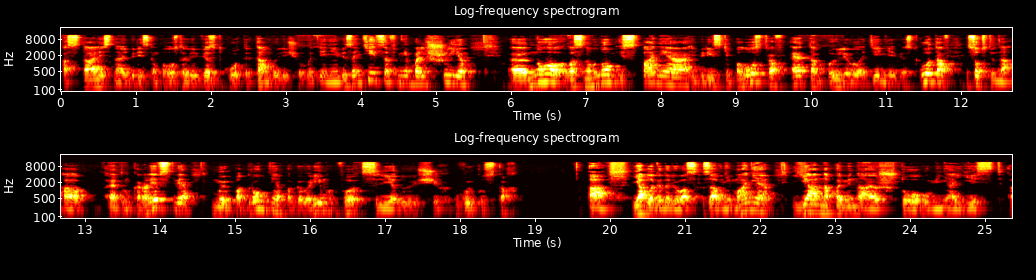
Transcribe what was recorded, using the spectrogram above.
остались на Иберийском полуострове Вестготы. Там были еще владения византийцев небольшие, э, но в основном Испания, Иберийский полуостров, это были владения Вестготов. И, собственно, о этом королевстве мы подробнее поговорим в следующих выпусках. А я благодарю вас за внимание. Я напоминаю, что у меня есть э,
